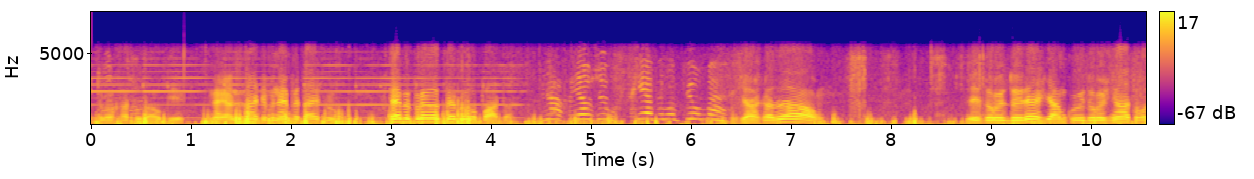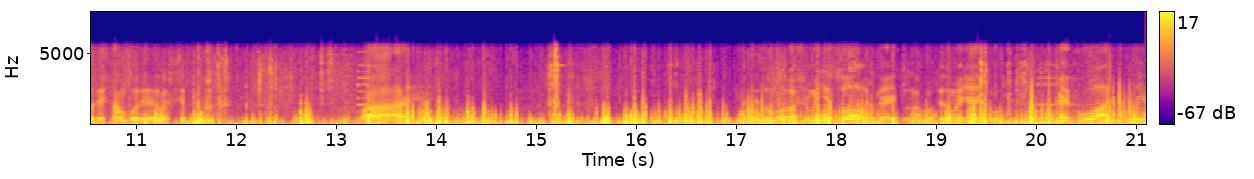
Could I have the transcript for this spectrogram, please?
трохи туди об'єкт. Ну, я не знаю, ти мене питаєш, ну, в тебе прилад, в тебе лопата. Бляха, Я вже схибила пів метра. Я казав. Десь дор- дойдеш ямкою до Рожнятова, десь там буде розсипушка. Давай. Ти думала, що мені солодко, я йду на коп. Ти думаєш, я йду кайфувати. Ні,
